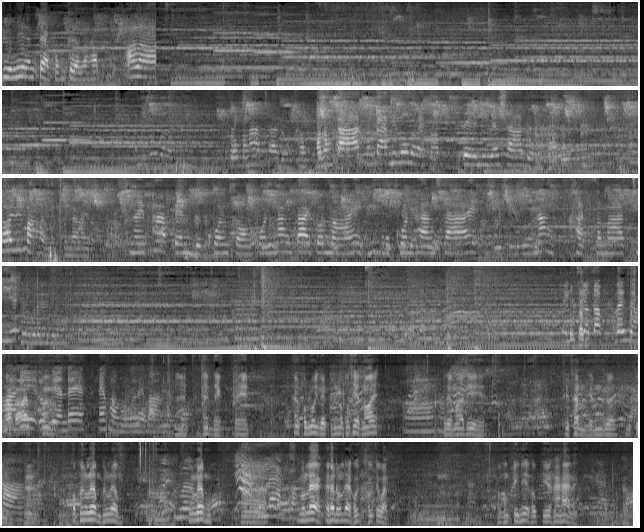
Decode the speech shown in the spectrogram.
อยู่นี่ตั้งแต่ผมเกิดแล้วครับ อ๋อเหรอโรมานาชาดกครับอ๋อน้องการ์ดน้องการ์ดนี่รูปอะไรครับเตลียชาดกครับเล่าให้พี่ฟังหน่อยมันเป็นอะไรเหรอในภาพเป็นบุคคลสองคนนั่งใต้ต้นไม้ บุคคลทางซ้าย นั่งขัดสมาธิดูเลยดู เกี่ยวกับใบเสมานี่โรงเรียนได้ให้ความรู้อะไรบ้างคะให้เด็กไปให้ความรู้เด็กเป็นนักเทศน้อยอ๋อค่ะ เรียนน้อยที่ที่ท่านเห็นเลยเมื่อกี้ค่ะ อ่าก็เพิ่งเริ่มเพิ่งเริ่มเพิ่งเพิ่งเริ่เริ่มมอ่ารุ่นแรกหรือเปล่า รุ่นแรกเออรุ่นแรกของของจังหวัดอืมของของปีนี้ของปีห้าห้าเนี่ยครับ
